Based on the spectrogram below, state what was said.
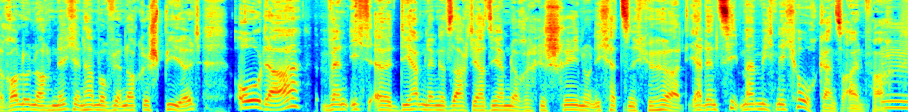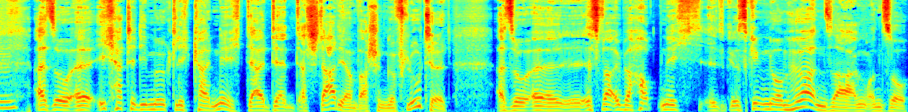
Rollo noch nicht, in Hamburg wird noch gespielt. Oder wenn ich, äh, die haben dann gesagt, ja, sie haben doch geschrien und ich hätte es nicht gehört. Ja, dann zieht man mich nicht hoch, ganz einfach. Mhm. Also äh, ich hatte die Möglichkeit nicht. Der, der, das Stadion war schon geflutet. Also äh, es war überhaupt nicht, es ging nur um Hörensagen und so.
